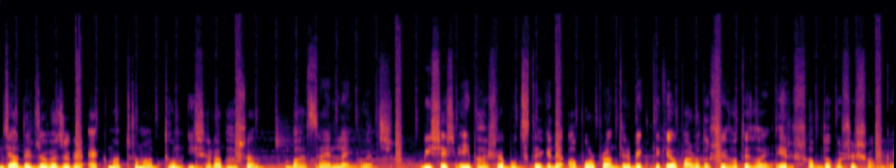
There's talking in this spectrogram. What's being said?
যাদের যোগাযোগের একমাত্র মাধ্যম ইশারা ভাষা বা সাইন ল্যাঙ্গুয়েজ বিশেষ এই ভাষা বুঝতে গেলে অপর প্রান্তের ব্যক্তিকেও পারদর্শী হতে হয় এর শব্দকোষের সঙ্গে।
